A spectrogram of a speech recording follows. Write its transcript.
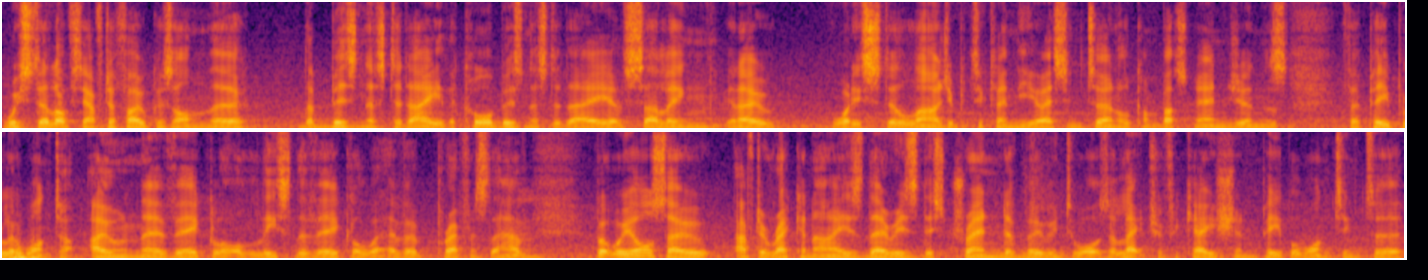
we still obviously have to focus on the the business today, the core business today of selling, you know, what is still largely, particularly in the US, internal combustion engines for people who want to own their vehicle or lease the vehicle, whatever preference they have. Mm. But we also have to recognise there is this trend of moving towards electrification, people wanting to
